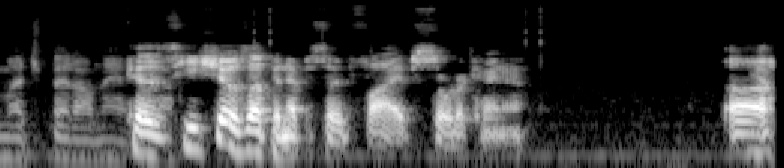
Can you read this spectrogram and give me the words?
much bet on that. because he shows up in episode five, sort of, kind of. Uh,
